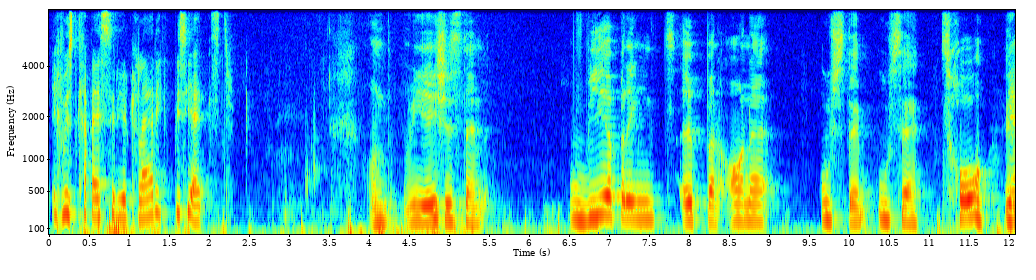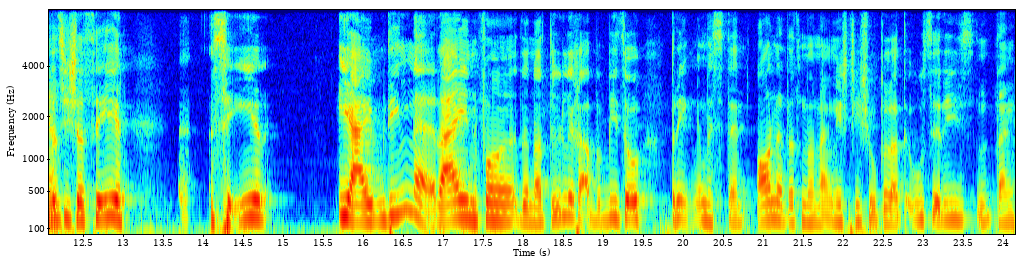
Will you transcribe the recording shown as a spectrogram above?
ich wüsste keine bessere Erklärung bis jetzt. Und wie ist es denn wie bringt es jemanden an, aus dem rauszukommen? Ja. Das ist ja sehr, sehr in einem drin, rein von der natürlichen, aber wieso bringt man es dann an, dass man manchmal die Schublade rausreißt und dann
